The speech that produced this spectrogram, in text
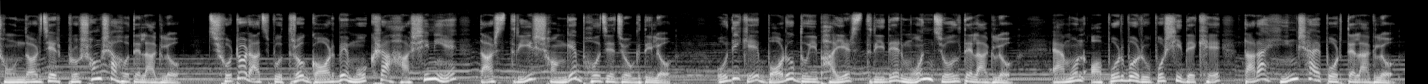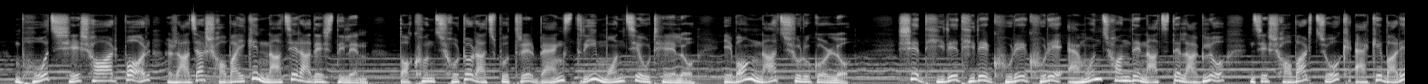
সৌন্দর্যের প্রশংসা হতে লাগল। ছোট রাজপুত্র গর্বে মুখরা হাসি নিয়ে তার স্ত্রীর সঙ্গে ভোজে যোগ দিল। ওদিকে বড় দুই ভাইয়ের স্ত্রীদের মন জ্বলতে লাগল। এমন অপূর্ব রূপসী দেখে তারা হিংসায় পড়তে লাগল। ভোজ শেষ হওয়ার পর রাজা সবাইকে নাচের আদেশ দিলেন। তখন ছোট রাজপুত্রের ব্যাং স্ত্রী মঞ্চে উঠে এলো এবং নাচ শুরু করল। সে ধীরে ধীরে ঘুরে ঘুরে এমন ছন্দে নাচতে লাগল যে সবার চোখ একেবারে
